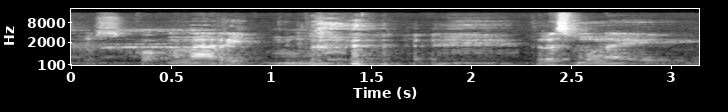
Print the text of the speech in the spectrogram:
terus kok menarik gitu terus mulai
